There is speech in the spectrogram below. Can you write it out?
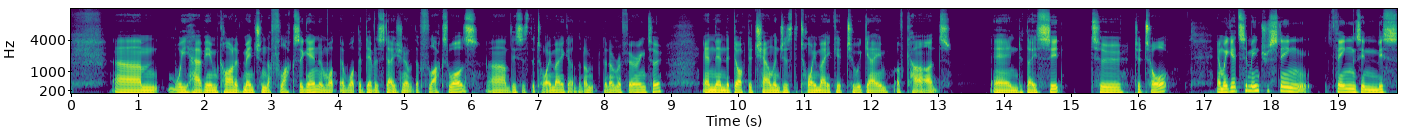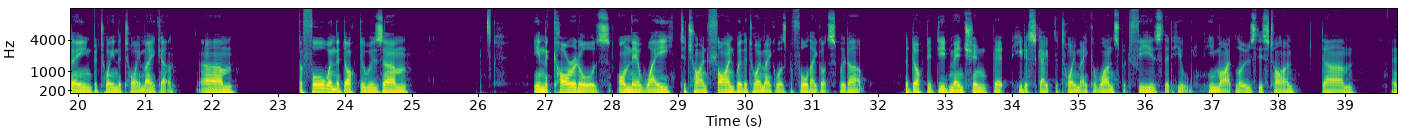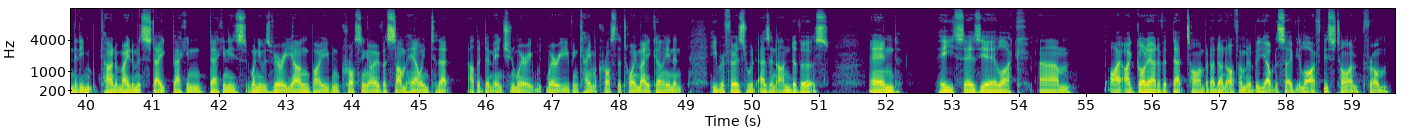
um, we have him kind of mention the flux again and what the, what the devastation of the flux was. Um, this is the toy maker that I'm that I'm referring to, and then the doctor challenges the toy maker to a game of cards, and they sit to to talk, and we get some interesting things in this scene between the toy maker. Um, before, when the doctor was um, in the corridors on their way to try and find where the toy maker was before they got split up, the doctor did mention that he'd escaped the toy maker once, but fears that he'll he might lose this time. Um, and that he kind of made a mistake back in back in his when he was very young by even crossing over somehow into that other dimension where he where he even came across the toy maker in and he refers to it as an underverse. And he says yeah like um, I, I got out of it that time but I don't know if I'm going to be able to save your life this time from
